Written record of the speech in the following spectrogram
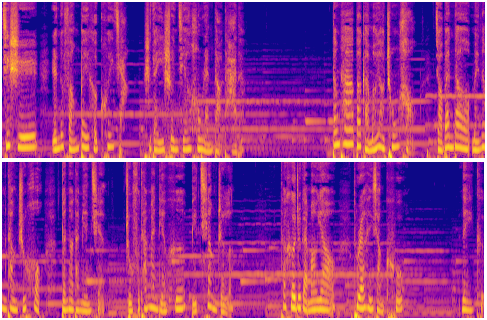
其实，人的防备和盔甲是在一瞬间轰然倒塌的。当他把感冒药冲好，搅拌到没那么烫之后，端到他面前，嘱咐他慢点喝，别呛着了。他喝着感冒药，突然很想哭。那一刻，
